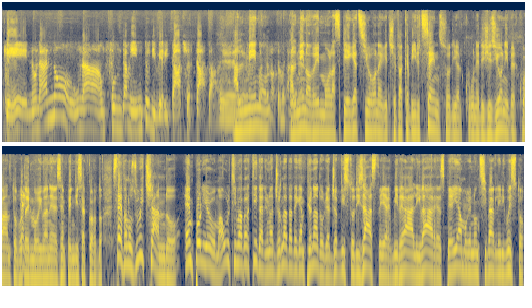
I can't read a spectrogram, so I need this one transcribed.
che non hanno una, un fondamento di verità accertata. Eh, almeno, almeno, avremmo la spiegazione che ci fa capire il senso di alcune decisioni per quanto potremmo ecco. rimanere sempre in disaccordo. Stefano, switchando Empoli-Roma, ultima partita di una giornata di campionato che ha già visto disastri arbitrali, VAR, speriamo che non si parli di questo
